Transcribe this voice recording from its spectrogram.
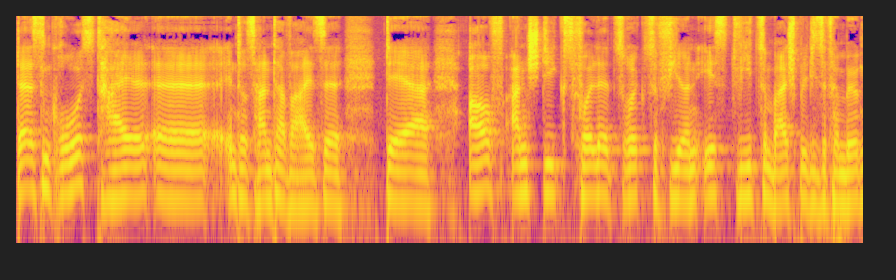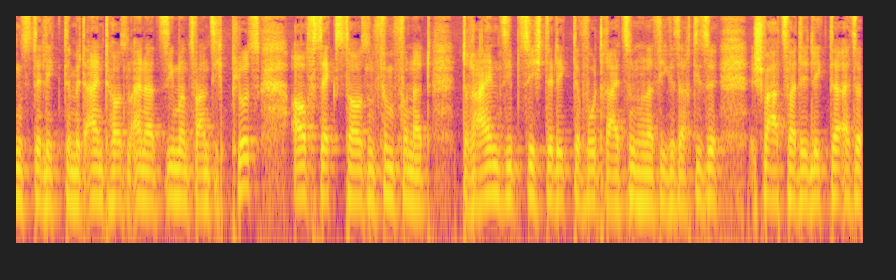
da ist ein Großteil äh, interessanterweise, der auf Anstiegsvolle zurückzuführen ist, wie zum Beispiel diese Vermögensdelikte mit 1.127 plus auf 6.573 70 Delikte, wo 1300, wie gesagt, diese Schwarzfahrdelikte, also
